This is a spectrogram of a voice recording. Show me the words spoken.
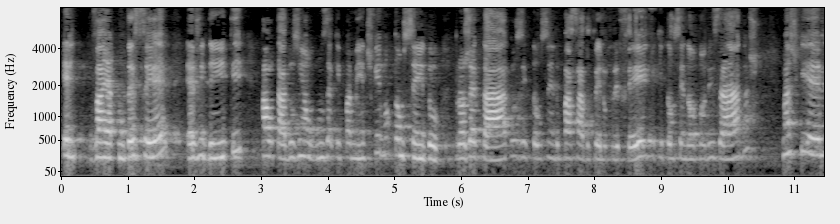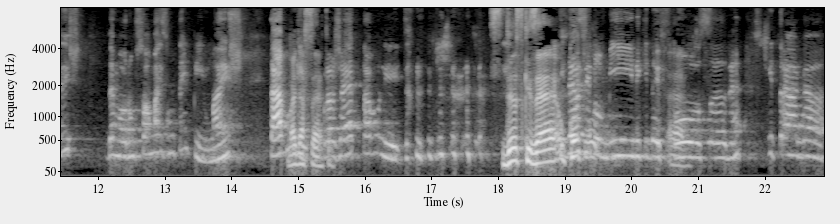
ele vai acontecer, é evidente, pautados em alguns equipamentos que estão sendo projetados e estão sendo passados pelo prefeito, que estão sendo autorizados, mas que eles demoram só mais um tempinho. Mas tá bonito, Vai dar certo. o projeto tá bonito. Se Deus quiser. Que Deus quanto... ilumine, que dê força, é. né? Que traga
